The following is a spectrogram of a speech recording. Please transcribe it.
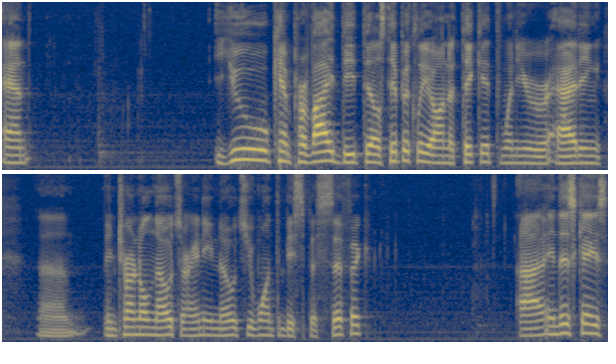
And you can provide details typically on a ticket when you're adding um, internal notes or any notes you want to be specific. Uh, in this case,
